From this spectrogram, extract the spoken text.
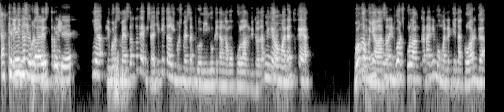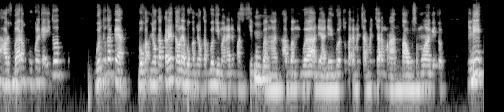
akhirnya kita bisa libur balik semester gitu nih. ya Iya, libur semester tuh kayak bisa aja kita libur semester dua minggu kita nggak mau pulang gitu. Tapi kayak Hmm. Ramadan tuh kayak gue nggak Ini punya alasan gue harus pulang karena ini momen kita keluarga harus bareng kumpul kayak itu. Gue tuh kan kayak bokap nyokap kalian tahu lah bokap nyokap gue gimana dan pasti sibuk Mhm. banget abang gue adik-adik gue tuh pada mencar-mencar merantau semua gitu jadi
